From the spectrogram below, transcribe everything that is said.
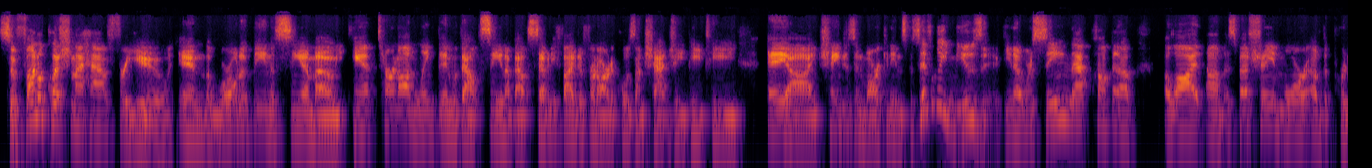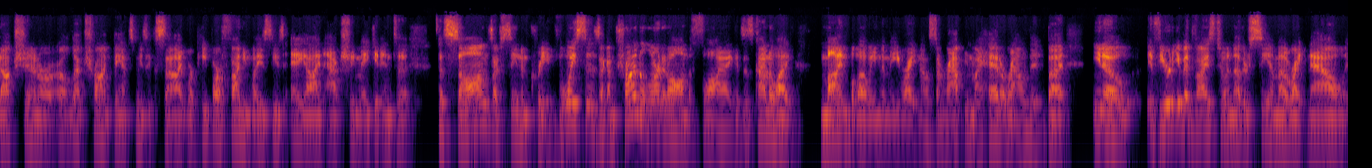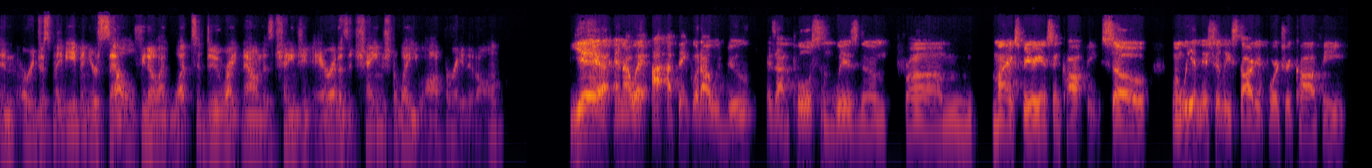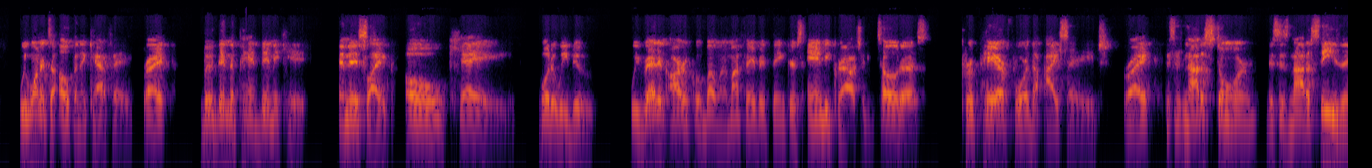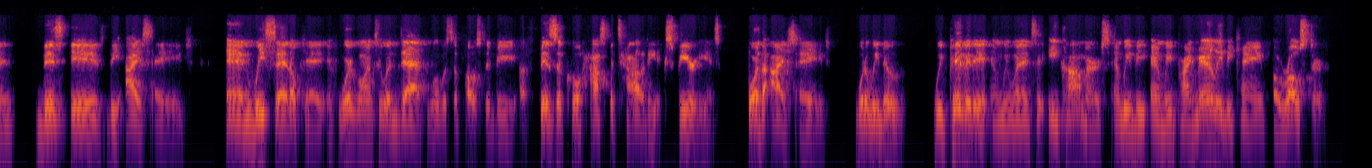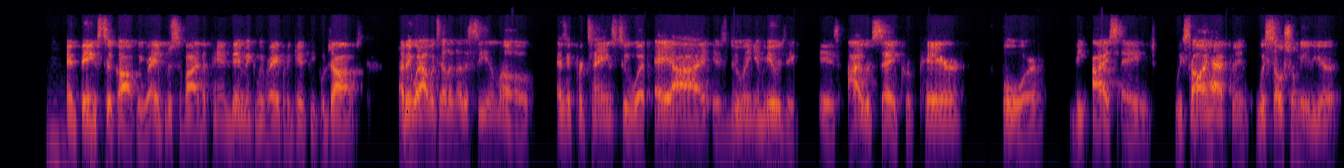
So, final question I have for you in the world of being a CMO, you can't turn on LinkedIn without seeing about 75 different articles on ChatGPT AI, changes in marketing, specifically music. You know, we're seeing that popping up a lot, um, especially in more of the production or electronic dance music side, where people are finding ways to use AI and actually make it into to songs. I've seen them create voices. Like I'm trying to learn it all on the fly. It's just kind of like mind blowing to me right now. So I'm wrapping my head around it. But you know, if you were to give advice to another CMO right now, and or just maybe even yourself, you know, like what to do right now in this changing era, does it change the way you operate at all? Yeah, and I would, I, think what I would do is I'd pull some wisdom from my experience in coffee. So when we initially started Portrait Coffee, we wanted to open a cafe, right? But then the pandemic hit, and it's like, okay, what do we do? we read an article by one of my favorite thinkers, Andy Crouch, and he told us prepare for the ice age, right? This is not a storm. This is not a season. This is the ice age. And we said, okay, if we're going to adapt what was supposed to be a physical hospitality experience for the ice age, what do we do? We pivoted and we went into e-commerce and we be and we primarily became a roaster mm-hmm. and things took off. We were able to survive the pandemic and we were able to give people jobs. I think what I would tell another CMO as it pertains to what AI is doing in music is I would say prepare for the ice age. We saw it happen with social media.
